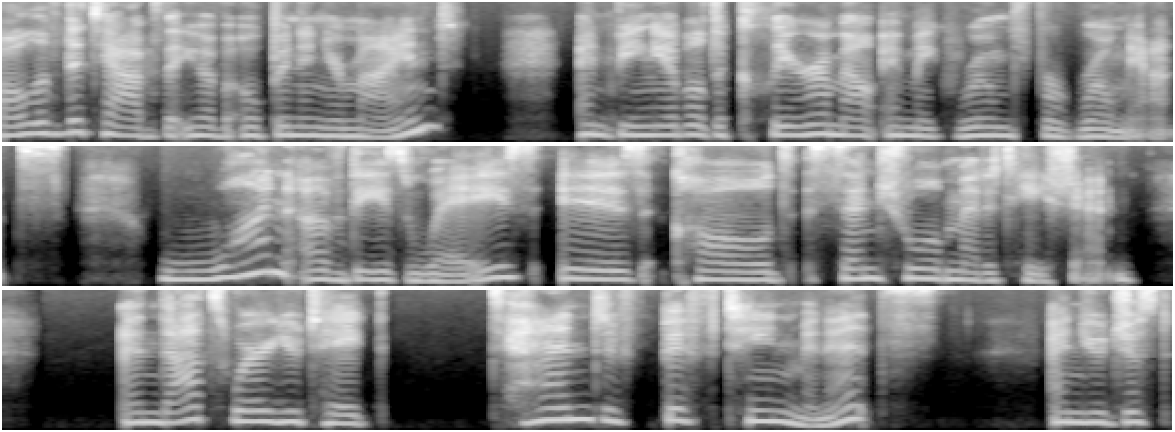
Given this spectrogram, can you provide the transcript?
all of the tabs that you have open in your mind, and being able to clear them out and make room for romance. One of these ways is called sensual meditation. And that's where you take 10 to 15 minutes and you just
